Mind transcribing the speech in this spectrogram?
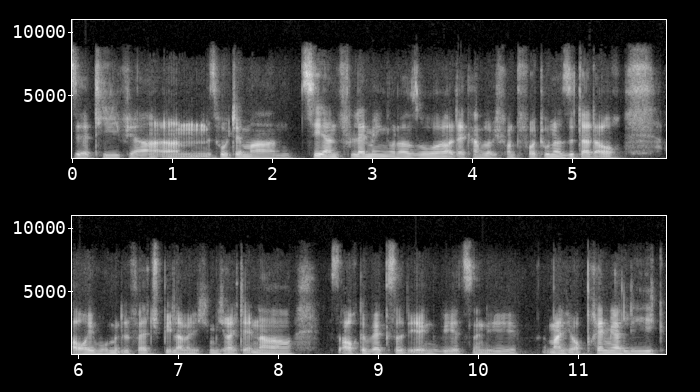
sehr tief. Ja, ähm, es wurde ja mal ein Cian Fleming oder so, der kam, glaube ich, von Fortuna Sittard auch, auch irgendwo Mittelfeldspieler, wenn ich mich recht erinnere, ist auch gewechselt irgendwie jetzt in die, meine ich auch Premier League.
